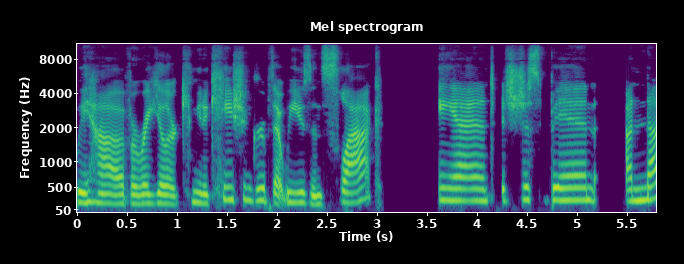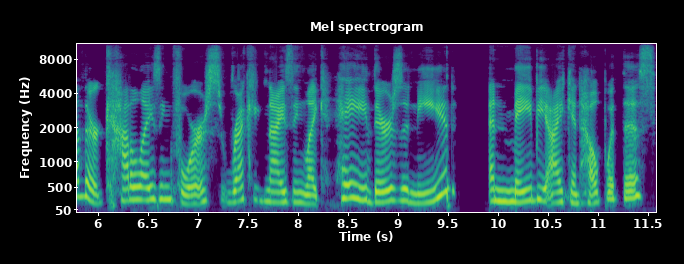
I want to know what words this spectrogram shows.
We have a regular communication group that we use in Slack. And it's just been another catalyzing force, recognizing like, hey, there's a need and maybe I can help with this.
